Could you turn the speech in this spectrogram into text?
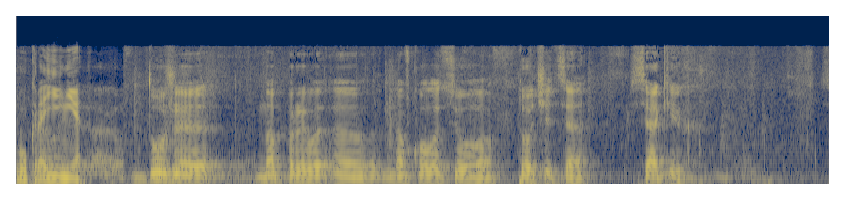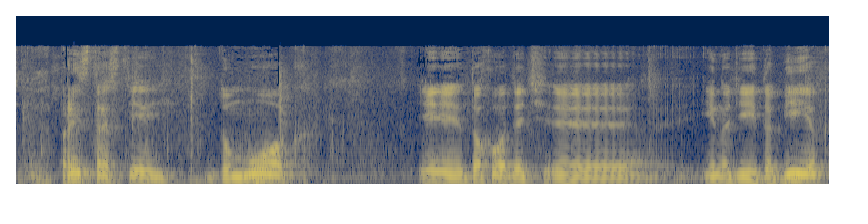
в Україні. Дуже е, навколо цього точиться всяких пристрастей, думок, і доходить е, іноді і до бійок.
